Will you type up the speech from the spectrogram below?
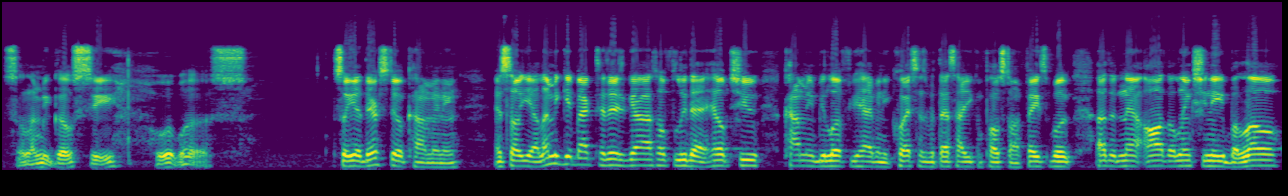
So let me go see who it was. So yeah, they're still commenting. And so, yeah, let me get back to this, guys. Hopefully that helped you. Comment below if you have any questions, but that's how you can post on Facebook. Other than that, all the links you need below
